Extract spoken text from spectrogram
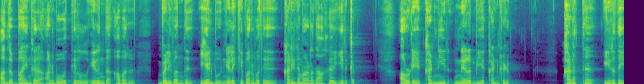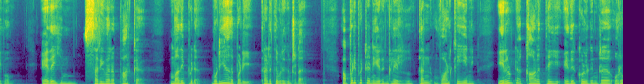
இழப்பு பிரிவு மற்றும் சாவை குறித்து துக்கம் அனுசரிக்கும் போது அல்லது தன்னை சுற்றி நடந்த பயங்கரமான நிகழ்வுகளை கண்டு ஒரு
